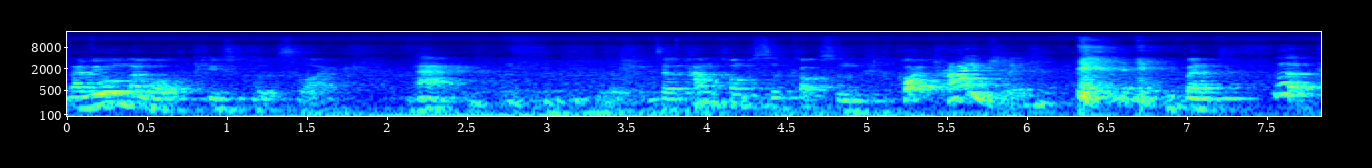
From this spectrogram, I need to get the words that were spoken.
Now we all know what a computer looks like now. so Pam Coxon quite proudly went, look,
